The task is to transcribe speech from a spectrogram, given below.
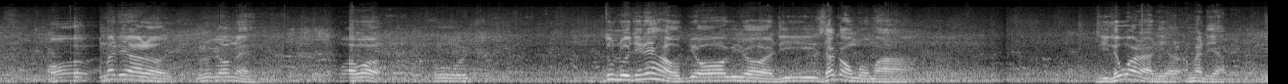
။အော်အမတ်တရကတော့ဘယ်လိုပြောမလဲဟိုပေါ့ဟိုသူလိုချင်တဲ့ဟာကိုပြောပြီးတော့ဒီဇက်ကောင်ပေါ်မှာဒီလောက်ရတာတွေကတော့အမတ်တရပဲပေါ့လေ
